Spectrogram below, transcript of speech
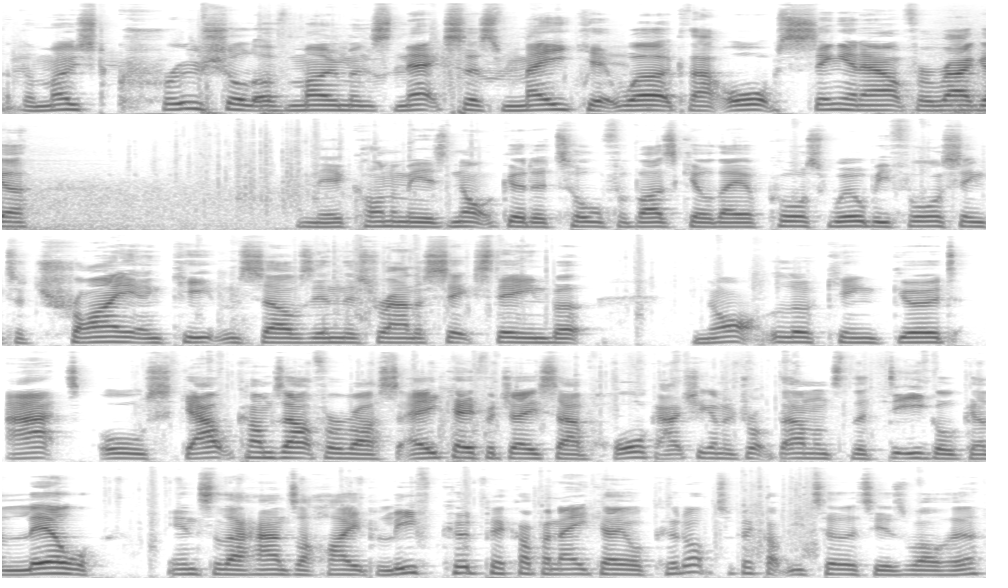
At the most crucial of moments, Nexus make it work. That AWP singing out for Ragga. And the economy is not good at all for Buzzkill. They, of course, will be forcing to try and keep themselves in this round of 16, but not looking good at all. Scout comes out for Russ. AK for JSAV. Hawk actually going to drop down onto the Deagle. Galil into the hands of Hype. Leaf could pick up an AK or could opt to pick up utility as well here.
